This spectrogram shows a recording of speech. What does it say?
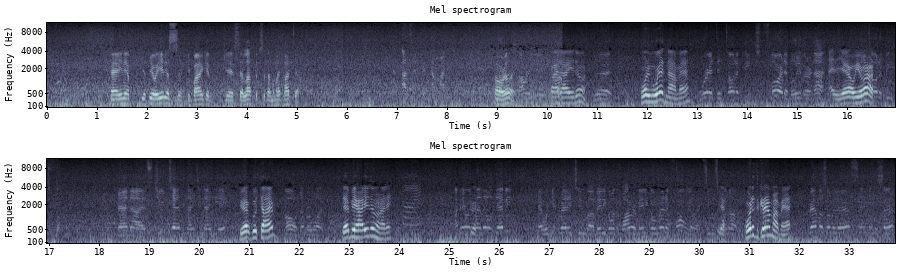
Eh, ini jo tio Iljas di bike que se lastab sitä ma- matja. Oh, really? How are you? Fine, how you doing? Good. Where are you at now, man? We're at Daytona Beach, Florida, believe it or not. Uh, Yeah, we you are. Daytona Beach, Florida. And uh, it's June 10th, 1998. You have a good time? Oh, number one. Debbie, how you doing, honey? Fine. I'm here with Good. my little Debbie, and we're getting ready to uh, maybe go in the water and maybe go rent a four wheeler and see what's Yeah. going on. Where is grandma, man? Grandma's over there sitting in the sun.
